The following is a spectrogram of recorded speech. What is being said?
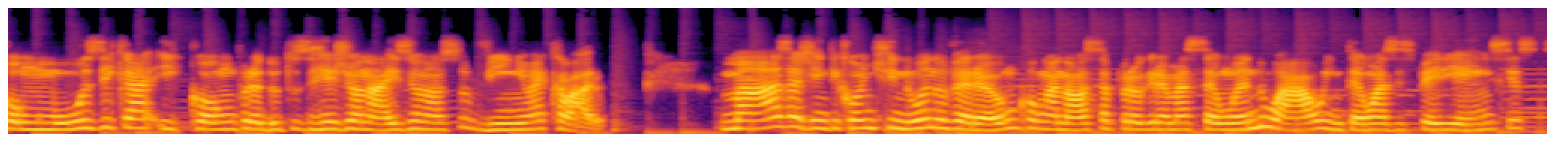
com música e com produtos regionais e o nosso vinho, é claro. Mas a gente continua no verão com a nossa programação anual, então as experiências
